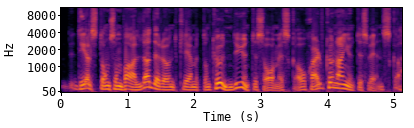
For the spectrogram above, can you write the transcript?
Dels de som vallade runt Klemet, de kunde ju inte samiska och själv kunde han ju inte svenska.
